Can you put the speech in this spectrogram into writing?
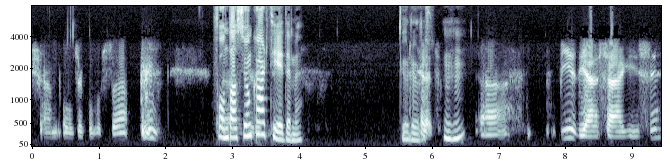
düşen olacak olursa Fondasyon Evet. Cartier'de mi? Görüyoruz. Evet. Hı hı. Ee, bir diğer sergi ise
